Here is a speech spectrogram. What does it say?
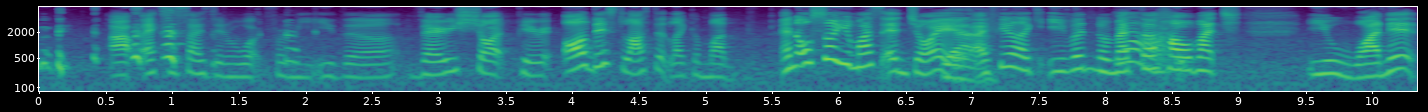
uh, exercise didn't work for me either. Very short period. All this lasted like a month. And also you must enjoy it. Yeah. i feel like even no matter Yeah, how it- much you want it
